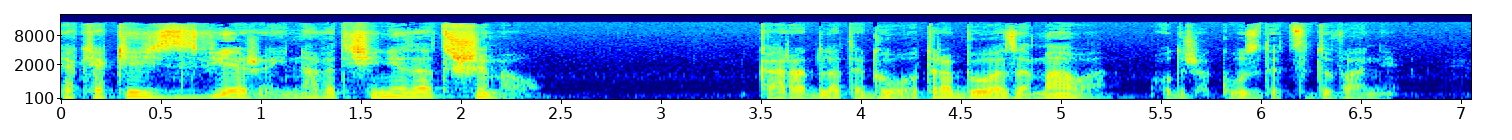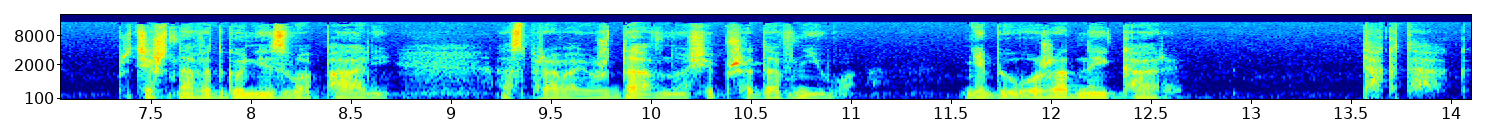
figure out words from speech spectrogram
jak jakieś zwierzę i nawet się nie zatrzymał. Kara dla tego łotra była za mała, odrzekł zdecydowanie. Przecież nawet go nie złapali, a sprawa już dawno się przedawniła. Nie było żadnej kary. Tak, tak,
